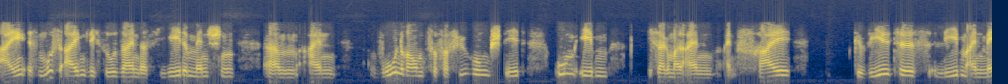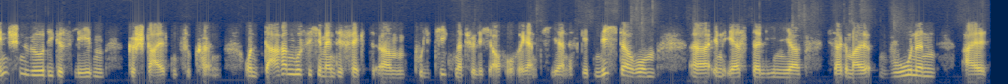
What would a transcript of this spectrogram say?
es muss eigentlich so sein, dass jedem Menschen ähm, ein Wohnraum zur Verfügung steht, um eben, ich sage mal, ein, ein frei gewähltes Leben, ein menschenwürdiges Leben gestalten zu können. Und daran muss sich im Endeffekt ähm, Politik natürlich auch orientieren. Es geht nicht darum, äh, in erster Linie, ich sage mal, Wohnen als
